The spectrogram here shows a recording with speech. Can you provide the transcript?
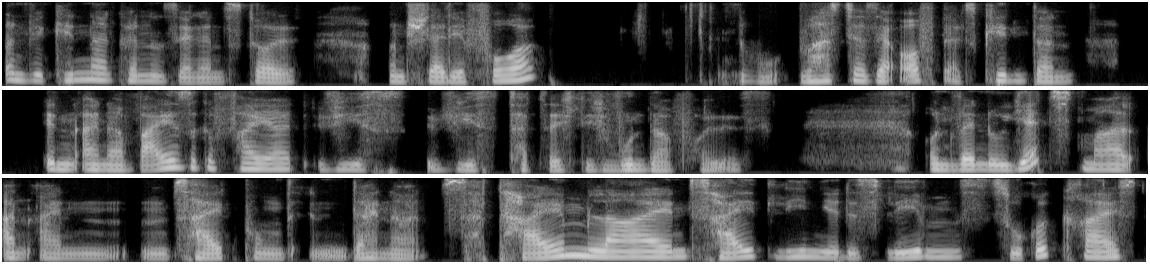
Und wir Kinder können es ja ganz toll. Und stell dir vor, du, du hast ja sehr oft als Kind dann in einer Weise gefeiert, wie es, wie es tatsächlich wundervoll ist. Und wenn du jetzt mal an einen Zeitpunkt in deiner Timeline, Zeitlinie des Lebens zurückreist,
